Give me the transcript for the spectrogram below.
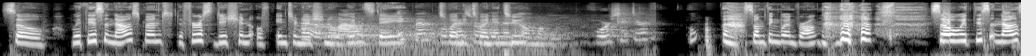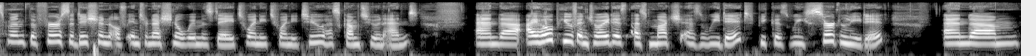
So, with this announcement, the first edition of International Hello, Women's Day 2022. Oh, something went wrong. so, with this announcement, the first edition of International Women's Day 2022 has come to an end. And uh, I hope you've enjoyed it as much as we did, because we certainly did. And um,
